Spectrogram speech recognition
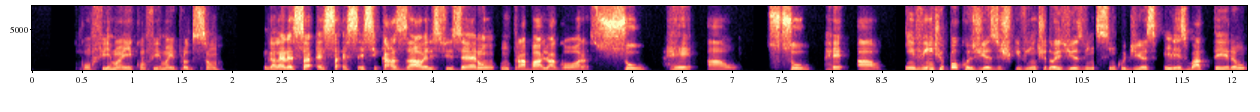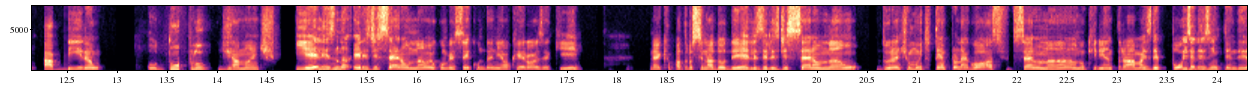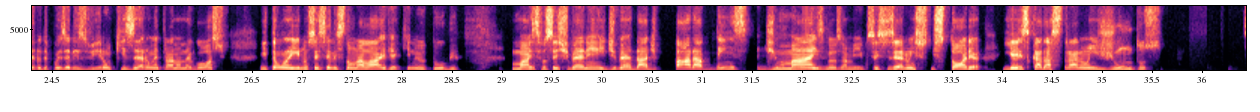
Confirma aí, confirma aí, produção. Galera, essa, essa, esse casal, eles fizeram um trabalho agora surreal. Surreal em 20 e poucos dias, acho que 22 dias, 25 dias, eles bateram, abriram o duplo diamante. E eles, eles disseram não, eu conversei com o Daniel Queiroz aqui, né, que é o patrocinador deles, eles disseram não durante muito tempo no negócio, disseram não, não queria entrar, mas depois eles entenderam, depois eles viram, quiseram entrar no negócio, então aí, não sei se eles estão na live aqui no YouTube, mas se vocês estiverem aí, de verdade, parabéns demais, meus amigos, vocês fizeram história, e eles cadastraram aí juntos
